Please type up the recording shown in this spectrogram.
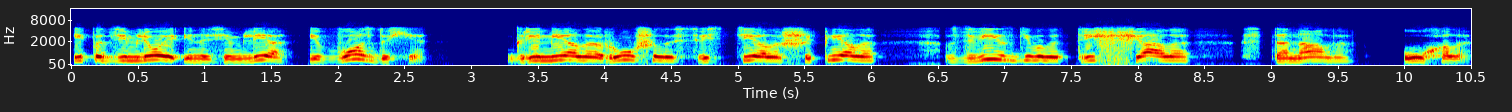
и под землей, и на земле, и в воздухе гремела, рушилась, свистела, шипела, взвизгивала, трещала, стонала, ухала.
